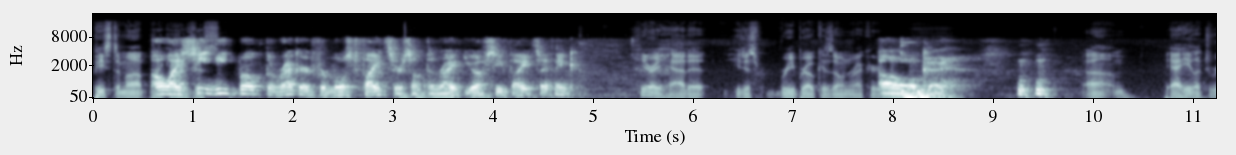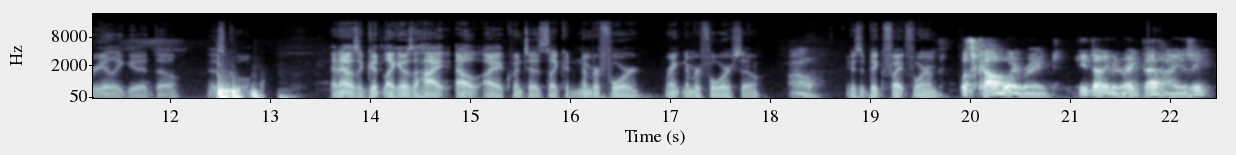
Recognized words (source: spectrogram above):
pieced him up. oh, I see. just- He broke the record for most fights or something, right? UFC fights, I think. He already had it. He just re-broke his own record. Oh, okay. Um, yeah, he looked really good though. It was cool, and that was a good like it was a high. Al Iaquinta is like a number four, ranked number four, so Wow. it was a big fight for him. What's Cowboy ranked? He's not even ranked that high, is he?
